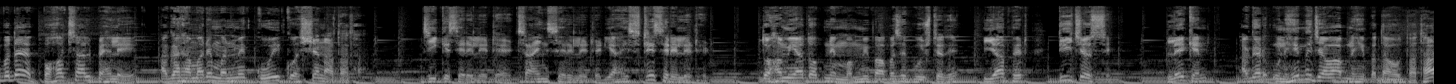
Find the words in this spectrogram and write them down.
पता है, बहुत साल पहले अगर हमारे मन में कोई क्वेश्चन आता था जीके से रिलेटेड साइंस से रिलेटेड या हिस्ट्री से रिलेटेड तो हम या तो अपने मम्मी पापा से पूछते थे या फिर टीचर्स से। लेकिन अगर उन्हें भी जवाब नहीं पता होता था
